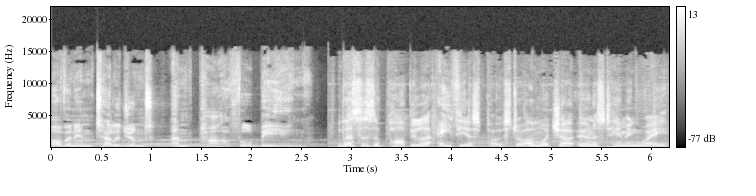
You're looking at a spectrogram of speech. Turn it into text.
of an intelligent and powerful being. This is a popular atheist poster on which are Ernest Hemingway,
